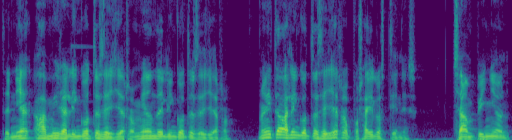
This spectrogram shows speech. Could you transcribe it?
Tenía... Ah, mira, lingotes de hierro. Mira dónde lingotes de hierro. ¿No necesitabas lingotes de hierro? Pues ahí los tienes. Champiñón.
